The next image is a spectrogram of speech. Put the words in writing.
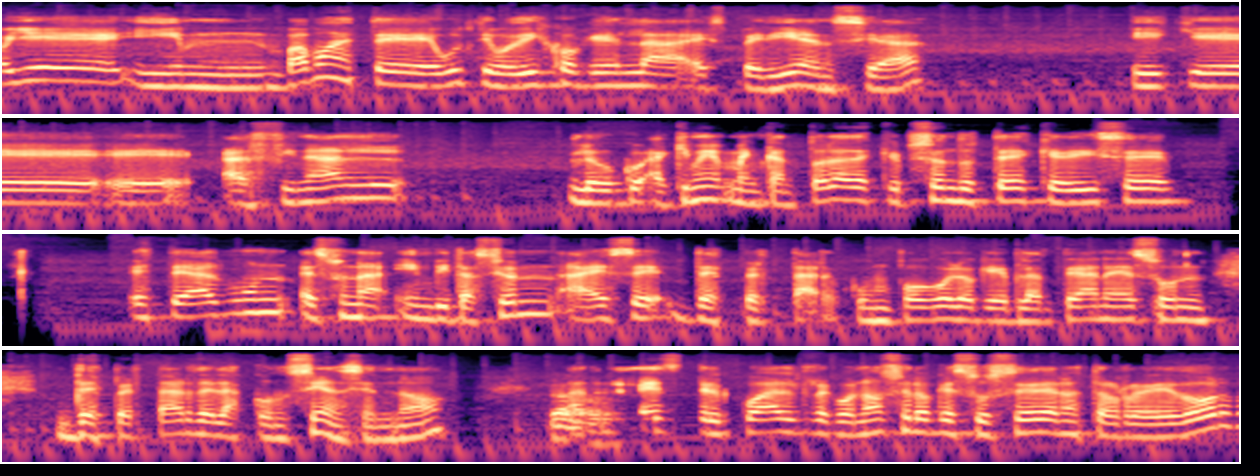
Oye, y mm, vamos a este último disco que es La Experiencia y que eh, al final, aquí me, encantó la descripción de ustedes que dice, este álbum es una invitación a ese despertar, un poco lo que plantean es un despertar de las conciencias, ¿no? A través del cual reconoce lo que sucede a nuestro alrededor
